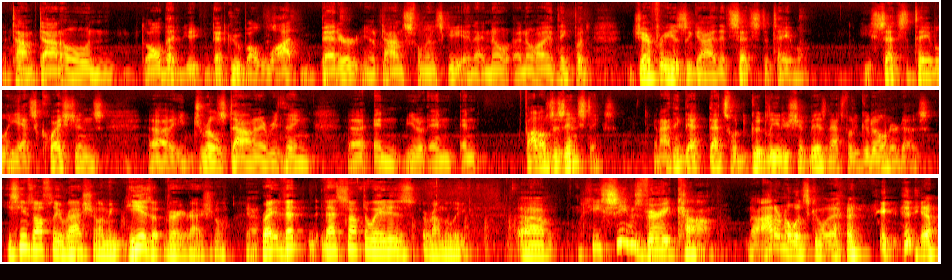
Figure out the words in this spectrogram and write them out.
and, Tom Donahoe and all that that group a lot better. You know, Don Smolenski, and I know I know how they think. But Jeffrey is the guy that sets the table. He sets the table. He asks questions. Uh, he drills down on everything, uh, and you know, and and follows his instincts. And I think that that's what good leadership is, and that's what a good owner does. He seems awfully rational. I mean, he is very rational, yeah. right? That that's not the way it is around the league. Um, he seems very calm. Now I don't know what's going. on. you know,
